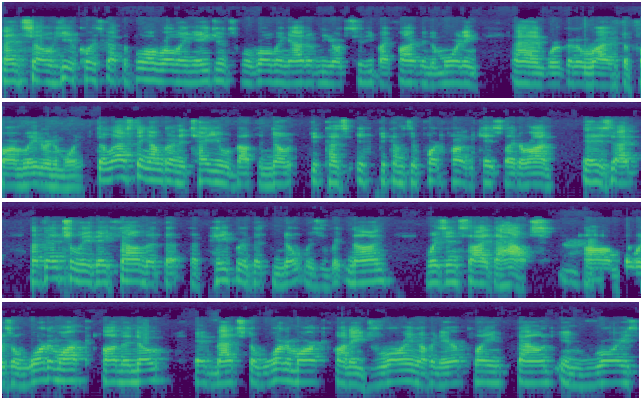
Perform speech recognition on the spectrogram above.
And so he, of course, got the ball rolling. Agents were rolling out of New York City by five in the morning, and we're going to arrive at the farm later in the morning. The last thing I'm going to tell you about the note, because it becomes an important part of the case later on, is that eventually they found that the, the paper that the note was written on was inside the house. Mhm. Um, there was a watermark on the note. It matched a watermark on a drawing of an airplane found in Roy's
